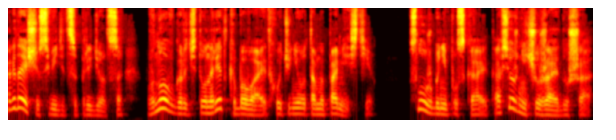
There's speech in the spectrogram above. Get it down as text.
Когда еще свидеться придется? В Новгороде-то он редко бывает, хоть у него там и поместье. Служба не пускает, а все же не чужая душа.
